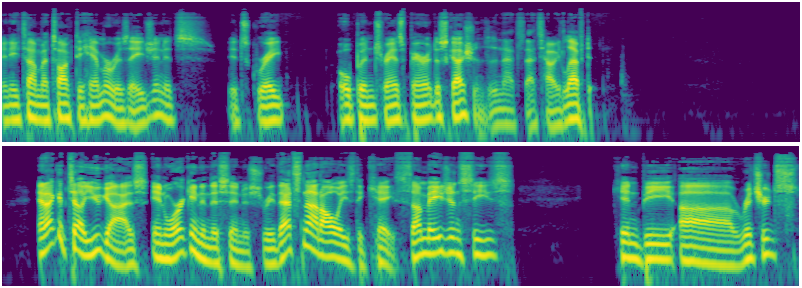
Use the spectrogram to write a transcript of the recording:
anytime I talk to him or his agent, it's, it's great, open, transparent discussions. And that's, that's how he left it. And I could tell you guys, in working in this industry, that's not always the case. Some agencies can be uh, Richards,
